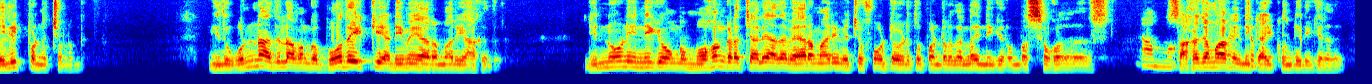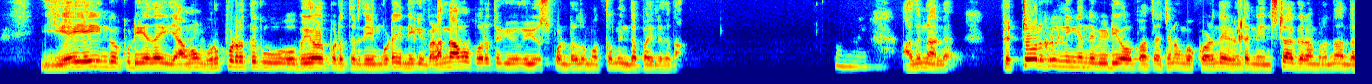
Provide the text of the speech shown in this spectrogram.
டெலீட் பண்ண சொல்லுங்க. இது ஒண்ணு அதுல அவங்க போதைக்கு அடிமையாகிற மாதிரி ஆகுது. இன்னொன்னு இன்னைக்கு உங்க முகம் கிடைச்சாலே அதை வேற மாதிரி வச்சு போட்டோ எடுத்து பண்றதெல்லாம் இன்னைக்கு ரொம்ப சுக சகஜமாக இன்னைக்கு ஆய்கொண்டிருக்கிறது. ஏஐ இங்க கூடியதை அவன் உருப்படுறதுக்கு உபயோகப்படுத்துறதையும் கூட இன்னைக்கு விளங்காம போறதுக்கு யூஸ் பண்றது மொத்தமும் இந்த பயிலுக்கு தான். அதனால பெற்றோர்கள் நீங்க இந்த வீடியோவை பார்த்தாச்சுன்னா உங்க குழந்தைகள்ட்ட இந்த இன்ஸ்டாகிராம் இருந்தா அந்த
